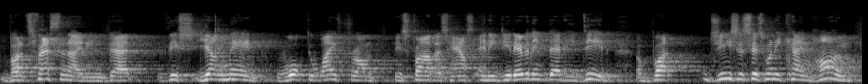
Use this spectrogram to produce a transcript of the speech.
But it's fascinating that this young man walked away from his father's house and he did everything that he did. But Jesus says when he came home,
